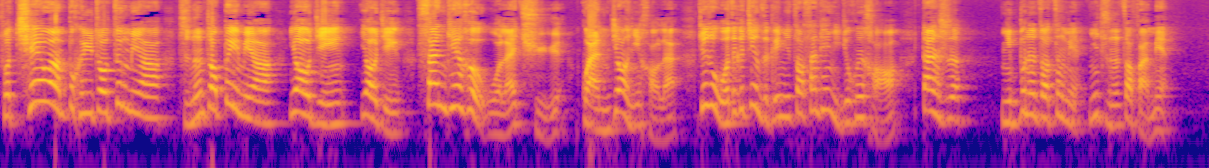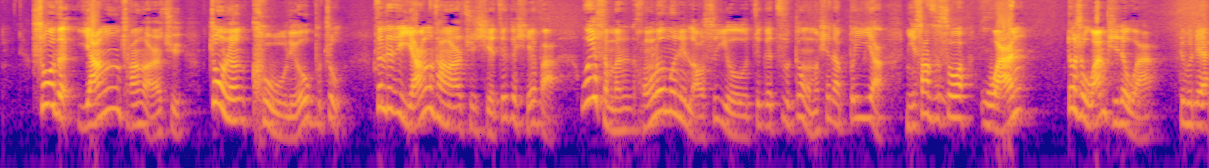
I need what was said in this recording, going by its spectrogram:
说千万不可以照正面啊，只能照背面啊，要紧要紧。三天后我来取，管教你好了。就是我这个镜子给你照三天，你就会好，但是你不能照正面，你只能照反面。说着扬长而去，众人苦留不住。这里的扬长而去写这个写法，为什么《红楼梦》里老是有这个字跟我们现在不一样？你上次说顽都是顽皮的顽，对不对？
